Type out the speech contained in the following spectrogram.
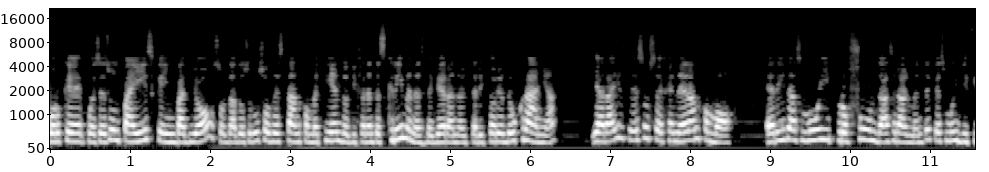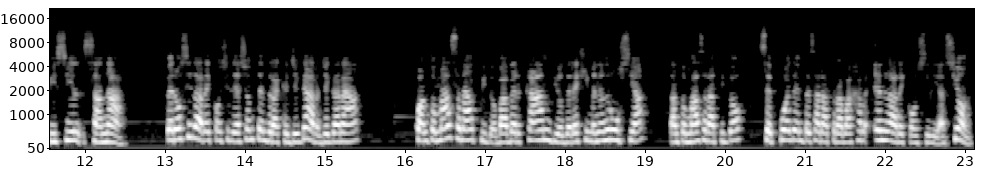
porque pues es un país que invadió, soldados rusos están cometiendo diferentes crímenes de guerra en el territorio de Ucrania y a raíz de eso se generan como heridas muy profundas realmente que es muy difícil sanar. Pero si la reconciliación tendrá que llegar, llegará cuanto más rápido va a haber cambio de régimen en Rusia, tanto más rápido se puede empezar a trabajar en la reconciliación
